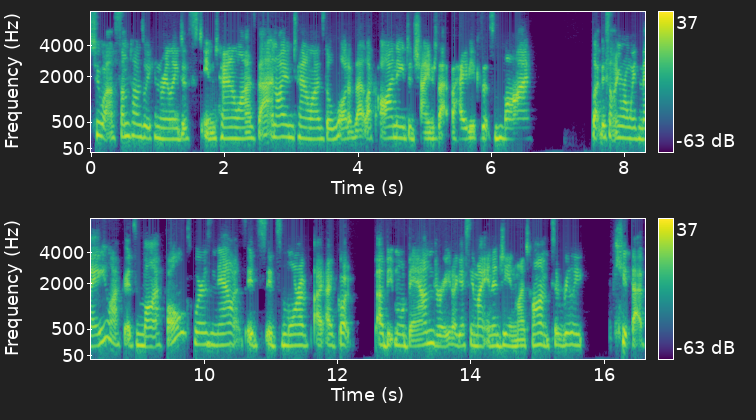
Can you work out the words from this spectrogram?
to us sometimes we can really just internalize that. And i internalized a lot of that. Like i need to change that behavior because it's my like there's something wrong with me like it's my fault whereas now it's it's it's more of I, i've got a bit more boundaried, I guess, in my energy and my time to really hit that,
